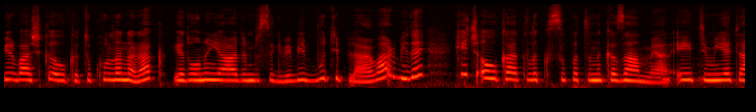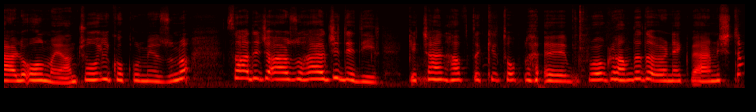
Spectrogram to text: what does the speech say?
Bir başka avukatı kullanarak ya da onun yardımcısı gibi bir bu tipler var. Bir de hiç avukatlık sıfatını kazanmayan, eğitimi yeterli olmayan, çoğu ilkokul mezunu sadece Arzu Halci de değil. Geçen haftaki topla, e, programda da örnek vermiştim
